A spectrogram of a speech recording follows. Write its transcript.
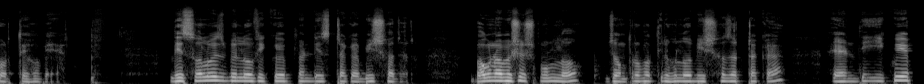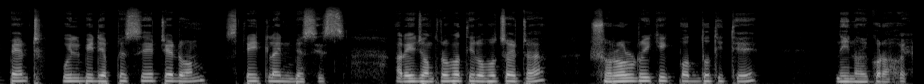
করতে হবে। This always bill of equipment is টাকা বিশ হাজার। ভগ্নাবশেষ মূল্য যন্ত্রপাতির হলো বিশ হাজার টাকা and the equipment will be depreciated on straight line basis আর এই যন্ত্রপাতির অবচয়টা সরল সরলরৈখিক পদ্ধতিতে নির্ণয় করা হয়।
